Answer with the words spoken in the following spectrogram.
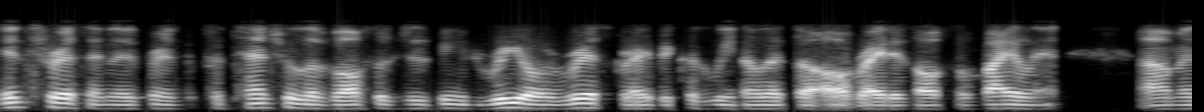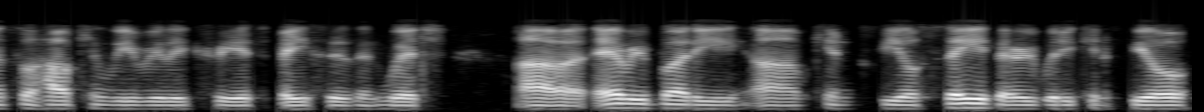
interest and the different potential of also just being real risk, right? Because we know that the alt right is also violent. Um, and so, how can we really create spaces in which uh, everybody um, can feel safe, everybody can feel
